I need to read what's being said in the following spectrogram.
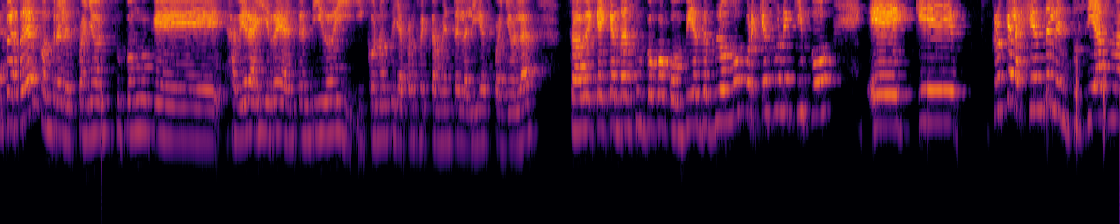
de perder contra el español. Supongo que Javier Aguirre ha entendido y, conoce ya perfectamente la Liga Española. Sabe que hay que andarse un poco con pies de plomo porque es un equipo eh, que creo que a la gente le entusiasma,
